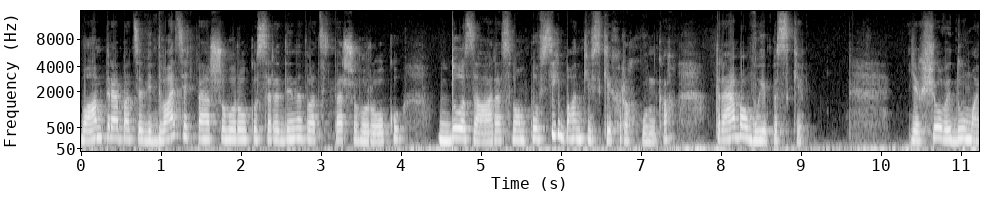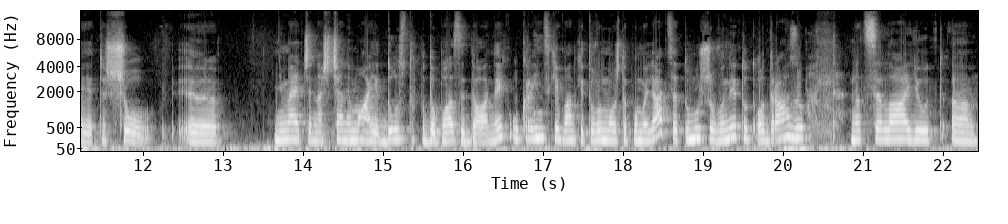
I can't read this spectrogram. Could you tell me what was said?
Вам треба це від 21-го року, середини 21-го року до зараз. Вам по всіх банківських рахунках треба виписки. Якщо ви думаєте, що е, Німеччина ще не має доступу до бази даних українських банків, то ви можете помилятися, тому що вони тут одразу надсилають. Е,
